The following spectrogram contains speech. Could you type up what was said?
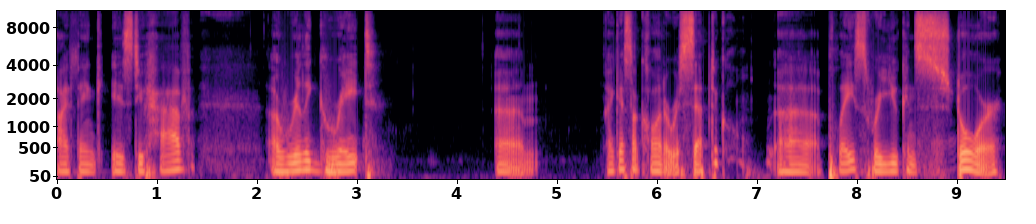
I think, is to have a really great, um, I guess I'll call it a receptacle, uh, a place where you can store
